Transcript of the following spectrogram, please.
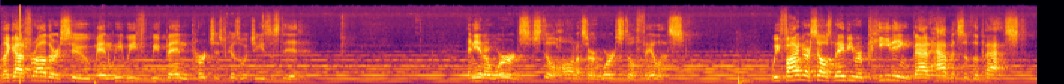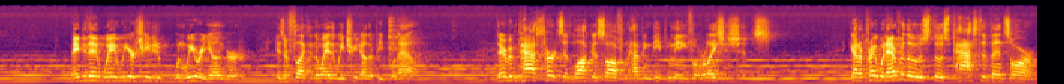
But God, for others who, man, we, we've, we've been purchased because of what Jesus did. And yet our words still haunt us, our words still fail us. We find ourselves maybe repeating bad habits of the past. Maybe the way we are treated when we were younger is reflected in the way that we treat other people now. There have been past hurts that block us off from having deep and meaningful relationships. God, I pray whatever those, those past events are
